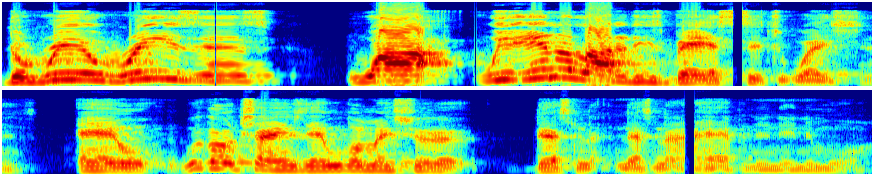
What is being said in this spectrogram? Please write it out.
the real reasons why we're in a lot of these bad situations. And we're gonna change that. We're gonna make sure that's not that's not happening anymore.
